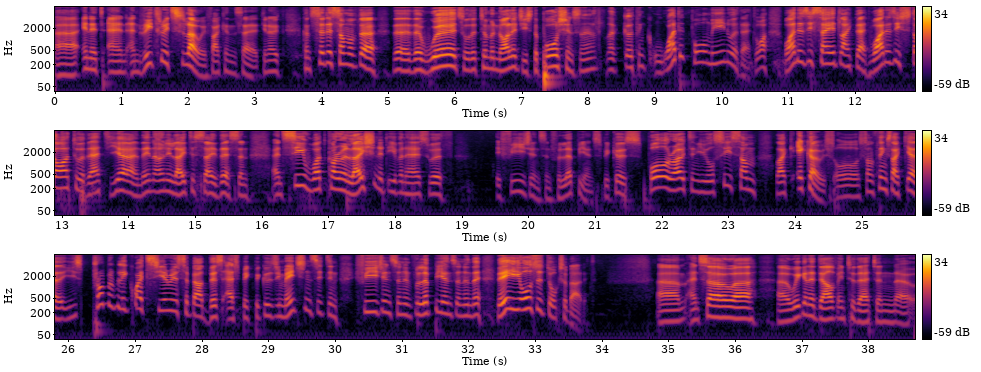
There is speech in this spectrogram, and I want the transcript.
uh, in it and, and read through it slow, if I can say it. You know, consider some of the, the, the words or the terminologies, the portions, and like go think, what did Paul mean with that? Why, why does he say it like that? Why does he start with that here and then only later say this? And, and see what correlation it even has with Ephesians and Philippians because Paul wrote, and you'll see some like echoes or some things like, yeah, he's probably quite serious about this aspect because he mentions it in Ephesians and in Philippians, and in there, there he also talks about it. Um, and so uh, uh, we're going to delve into that, and uh,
